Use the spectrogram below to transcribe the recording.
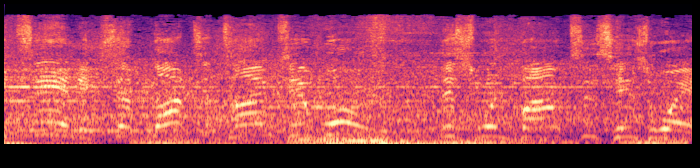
it's in, except lots of times it won't. This one bounces his way.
